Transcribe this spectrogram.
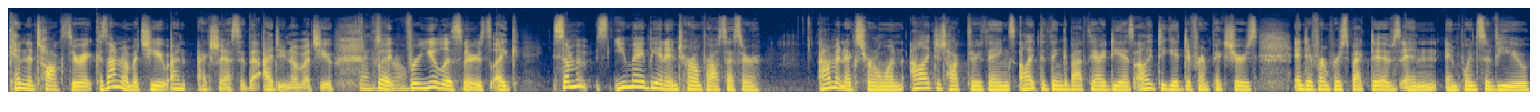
kind of talk through it. Because I don't know about you, I, actually I said that I do know about you, Thanks, but girl. for you listeners, like some of you may be an internal processor. I'm an external one. I like to talk through things. I like to think about the ideas. I like to get different pictures and different perspectives and, and points of view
